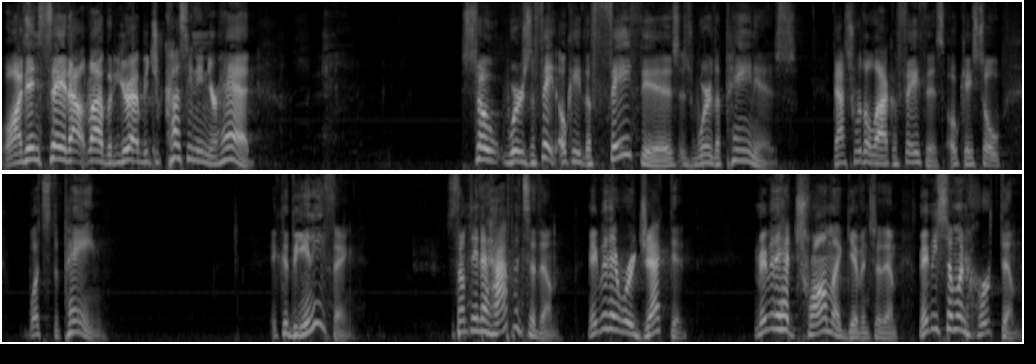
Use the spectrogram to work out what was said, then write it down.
Well, I didn't say it out loud, but you're, but you're cussing in your head. So where's the faith? Okay, the faith is is where the pain is. That's where the lack of faith is. Okay, so what's the pain? It could be anything. Something that happened to them. Maybe they were rejected. Maybe they had trauma given to them. Maybe someone hurt them.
